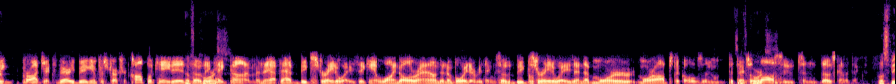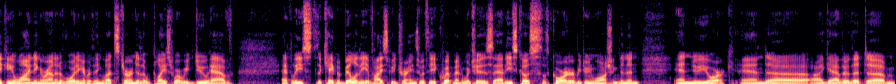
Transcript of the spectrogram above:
big projects, very big infrastructure, complicated, Of so course. they take time, and they have to have big straightaways. They can't wind all around and avoid everything. So the big straightaways end up more more obstacles and potential lawsuits and those kind of things. Well, speaking of winding around and avoiding everything, let's turn to the place where we do have at least the capability of high-speed trains with the equipment, which is that East Coast corridor between Washington and and New York. And uh, I gather that um,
